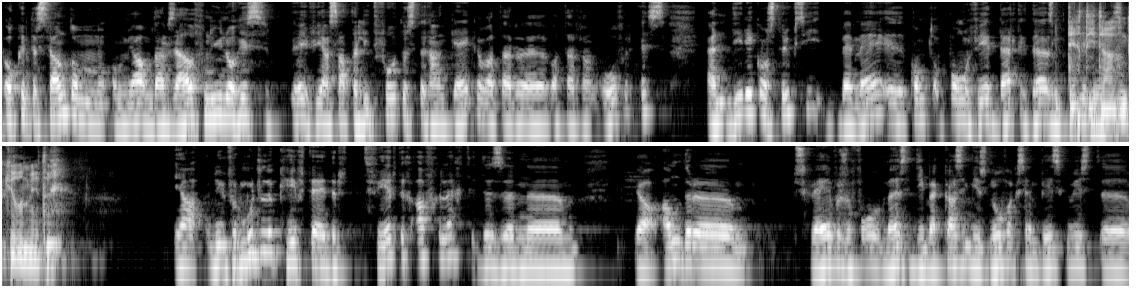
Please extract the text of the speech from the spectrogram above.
Ook interessant om, om, ja, om daar zelf nu nog eens via satellietfoto's te gaan kijken wat, daar, wat daarvan over is. En die reconstructie bij mij komt op ongeveer 30.000 30.000 kilometer. Ja, nu vermoedelijk heeft hij er 40 afgelegd. Dus een uh, ja, andere schrijvers of mensen die met Casimir Novak zijn bezig geweest, uh,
